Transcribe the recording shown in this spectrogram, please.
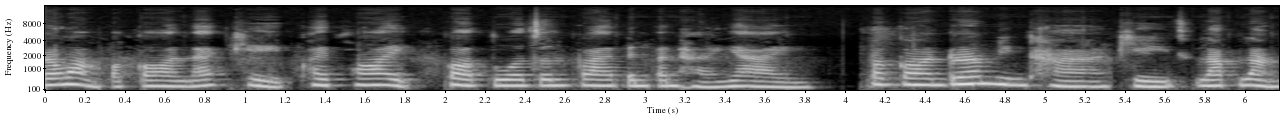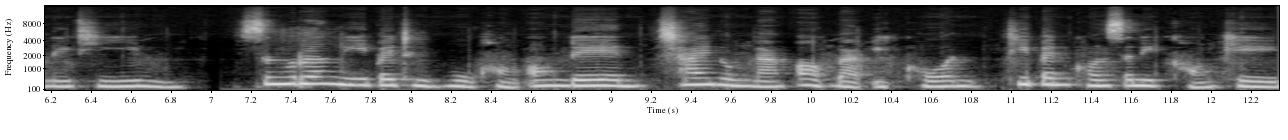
ระหว่างปกรณ์และเคทค่อยๆ ก่อตัวจนกลายเป็นปัญหาใหญ่ ปกรณ์เริ่มนินทาเคทรับหลังในทีม ซึ่งเรื่องนี้ไปถึงหูของอองเดนชายหนุ่มนักออกแบบอีกคนที่เป็นคนสนิทของเคท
